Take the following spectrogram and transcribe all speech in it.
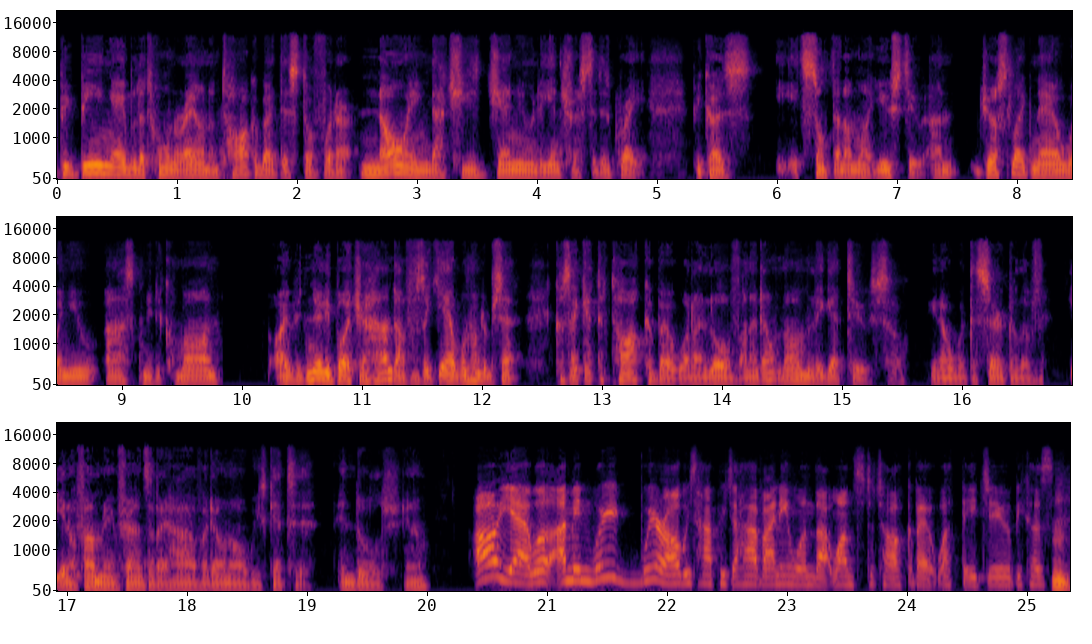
be, being able to turn around and talk about this stuff with her, knowing that she's genuinely interested is great because it's something I'm not used to. And just like now, when you asked me to come on, I would nearly bite your hand off. I was like, yeah, 100%. Because I get to talk about what I love and I don't normally get to. So, you know, with the circle of, you know, family and friends that I have, I don't always get to indulge, you know? Oh yeah, well, I mean, we're we're always happy to have anyone that wants to talk about what they do because, mm.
